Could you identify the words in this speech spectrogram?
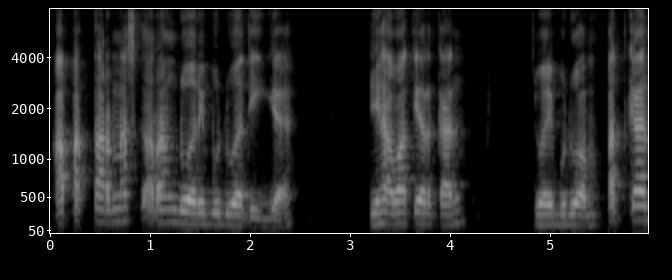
Apa karena sekarang 2023 dikhawatirkan 2024 kan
